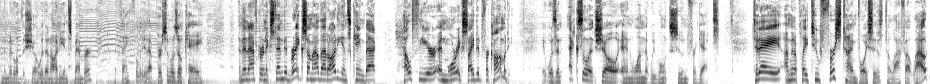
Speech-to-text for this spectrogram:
in the middle of the show with an audience member, but thankfully that person was okay. And then after an extended break, somehow that audience came back healthier and more excited for comedy. It was an excellent show and one that we won't soon forget. Today, I'm going to play two first time voices to laugh out loud.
